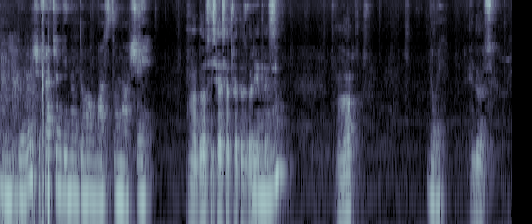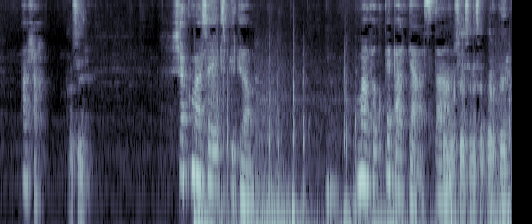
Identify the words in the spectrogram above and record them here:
Un, doi și facem din nou două bastonașe. Uno, dos y se hace otras dos varietas. Uno Doi. y dos. Așa. Así. Și acum să explicăm. Cum am făcut pe partea asta, Como se hace en esa parte,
